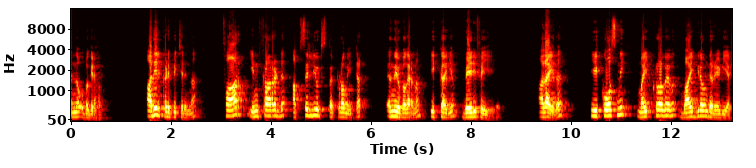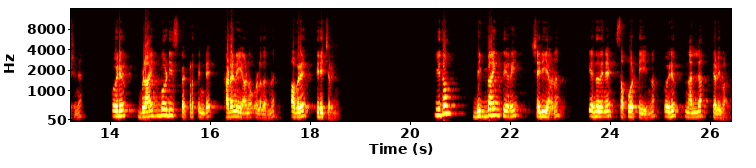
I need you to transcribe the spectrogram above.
എന്ന ഉപഗ്രഹം. അതിൽ ഘടിപ്പിച്ചിരുന്ന ഫാർ ഇൻഫ്രാറെഡ് അബ്സല്യൂട്ട് സ്പെക്ട്രോമീറ്റർ എന്ന ഉപകരണം ഇക്കാര്യം വെരിഫൈ ചെയ്തു. അതായത് ഈ കോസ്മിക് മൈക്രോവേവ് ബാക്ക്ഗ്രൗണ്ട് റേഡിയേഷന് ഒരു ബ്ലാക്ക് ബോഡി സ്പെക്ട്രത്തിന്റെ ഘടനയാണ് ഉള്ളതെന്ന് അവർ തിരിച്ചറിഞ്ഞു. ഇതും ബിഗ് ബാങ് തിയറി ശരിയാണ് എന്നതിനെ സപ്പോർട്ട് ചെയ്യുന്ന ഒരു നല്ല തെളിവാണ്.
